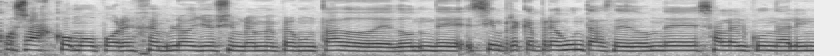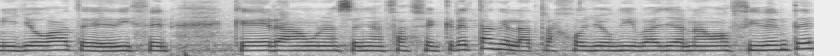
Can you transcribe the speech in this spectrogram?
Cosas como, por ejemplo, yo siempre me he preguntado de dónde, siempre que preguntas de dónde sale el Kundalini Yoga, te dicen que era una enseñanza secreta, que la trajo Yogi Vayana a Occidente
